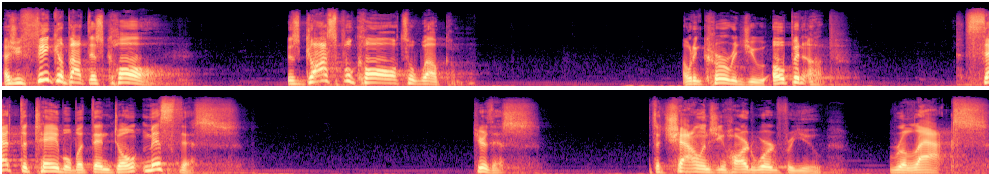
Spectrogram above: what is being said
As you think about this call, this gospel call to welcome, I would encourage you open up set the table, but then don't miss this. Hear this. It's a challenging, hard word for you. Relax.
